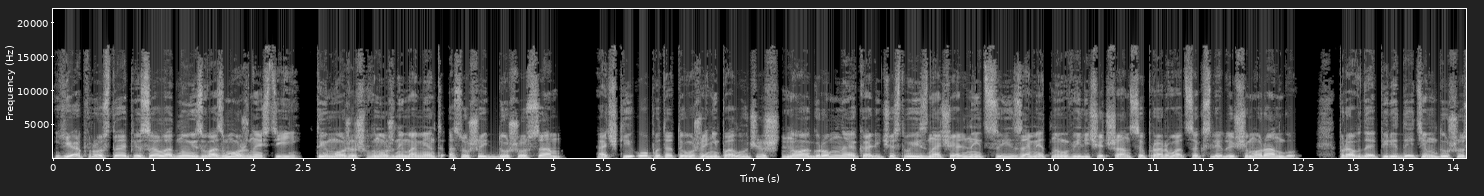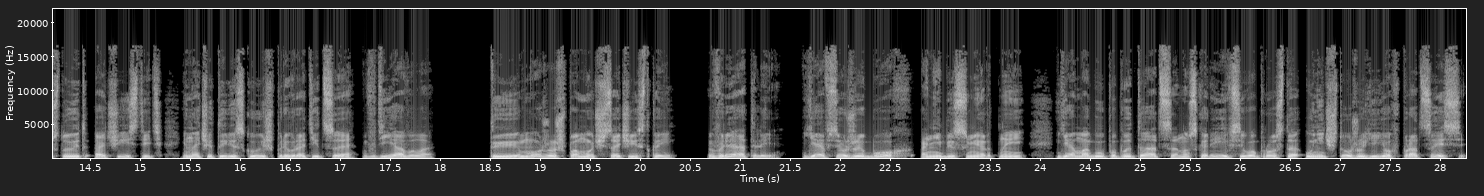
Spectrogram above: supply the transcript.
Я просто описал одну из возможностей. Ты можешь в нужный момент осушить душу сам, Очки опыта ты уже не получишь, но огромное количество изначальной ЦИ заметно увеличит шансы прорваться к следующему рангу. Правда, перед этим душу стоит очистить, иначе ты рискуешь превратиться в дьявола. Ты можешь помочь с очисткой? Вряд ли. Я все же бог, а не бессмертный. Я могу попытаться, но, скорее всего, просто уничтожу ее в процессе.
